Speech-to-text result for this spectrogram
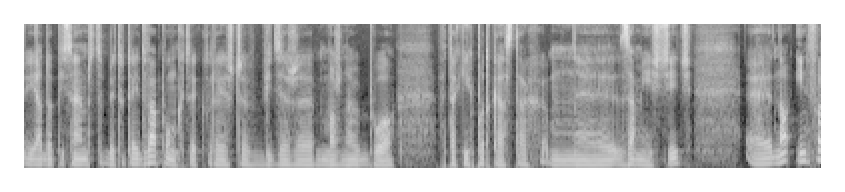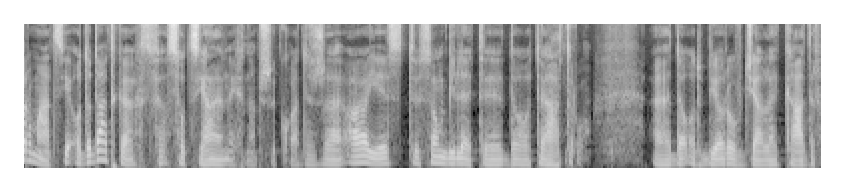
ja dopisałem sobie tutaj dwa punkty, które jeszcze widzę, że można by było w takich podcastach e, zamieścić. E, no, informacje o dodatkach socjalnych na przykład, że a jest, są bilety do teatru, e, do odbioru w dziale kadr,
